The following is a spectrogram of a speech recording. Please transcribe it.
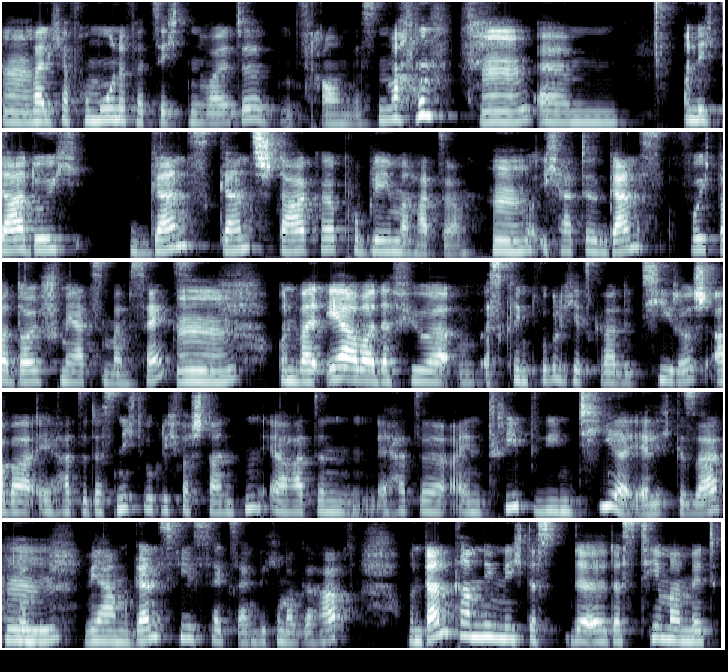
Mhm. weil ich auf Hormone verzichten wollte. Frauen wissen warum. Mhm. Ähm, und ich dadurch ganz, ganz starke Probleme hatte. Mhm. Ich hatte ganz furchtbar doll Schmerzen beim Sex. Mhm. Und weil er aber dafür, es klingt wirklich jetzt gerade tierisch, aber er hatte das nicht wirklich verstanden. Er hatte, einen- er hatte einen Trieb wie ein Tier, ehrlich gesagt. Und Mhm. wir haben ganz viel Sex eigentlich immer gehabt. Und dann kam nämlich das, äh, das Thema mit,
